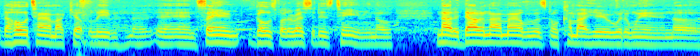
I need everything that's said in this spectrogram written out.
The whole time I kept believing, and same goes for the rest of this team. You know, not a doubt in our mind we was going to come out here with a win. And, uh,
